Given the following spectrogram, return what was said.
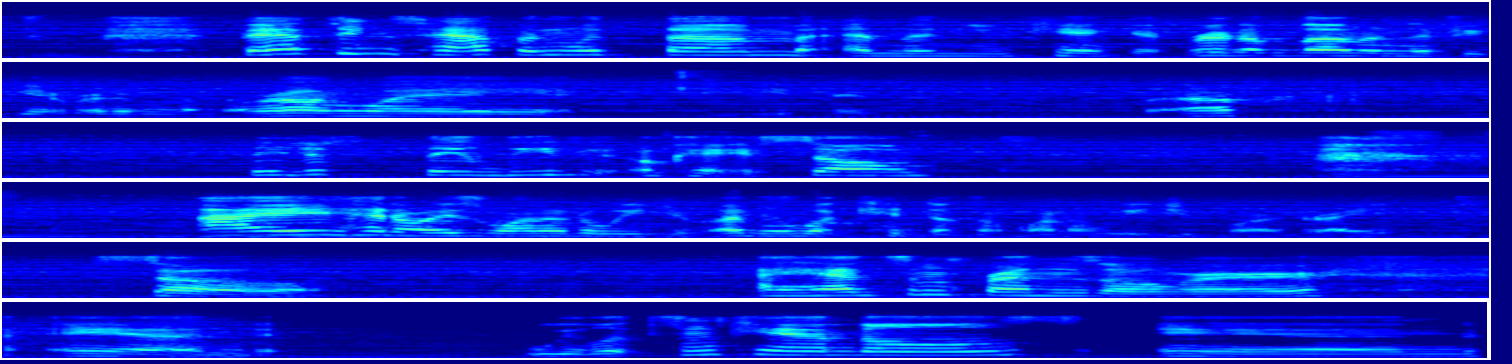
bad things happen with them and then you can't get rid of them and if you get rid of them the wrong way uh, they just they leave you okay so i had always wanted a ouija i mean what kid doesn't want a ouija board right so i had some friends over and we lit some candles and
